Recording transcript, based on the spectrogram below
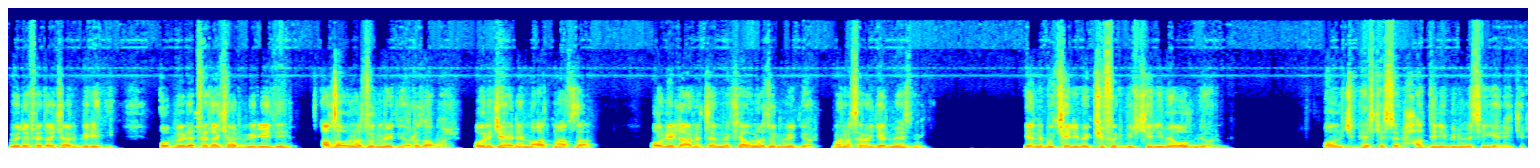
böyle fedakar biriydi. O böyle fedakar biriydi. Allah ona zulmediyor o zaman. Onu cehenneme atmakla, onu lanetlemekle ona zulmediyor. Bana sana gelmez mi? Yani bu kelime küfür bir kelime olmuyor mu? Onun için herkesin haddini bilmesi gerekir.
